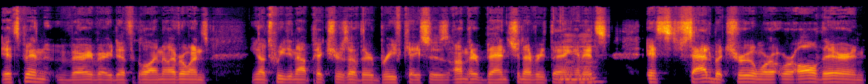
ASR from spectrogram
It's been very, very difficult. I know everyone's, you know, tweeting out pictures of their briefcases on their bench and everything, Mhm. and it's it's sad but true. And we're we're all there, and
